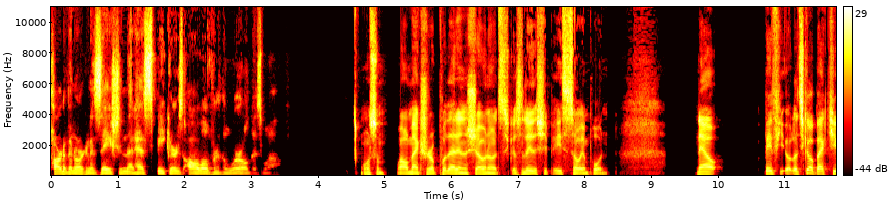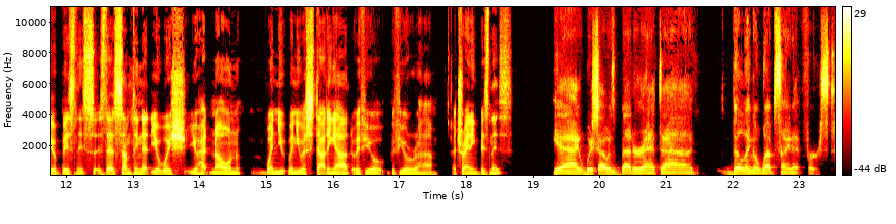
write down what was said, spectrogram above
part of an organization that has speakers all over the world as well. Awesome. Well, I'll make sure I put that in the show notes because leadership is so important. Now, Biff, let's go back to your business. Is there something that you wish you had known when you when you were starting out with your with your uh, a training business? Yeah, I wish I was better at uh, building a website at first.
